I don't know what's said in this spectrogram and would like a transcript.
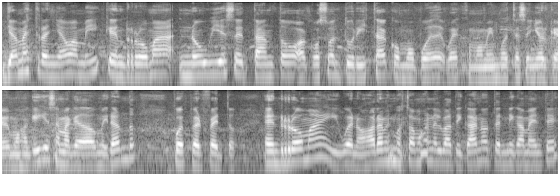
ya me extrañaba a mí que en Roma no hubiese tanto acoso al turista como puede, pues como mismo este señor que vemos aquí que se me ha quedado mirando, pues perfecto. En Roma y bueno, ahora mismo estamos en el Vaticano, técnicamente,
